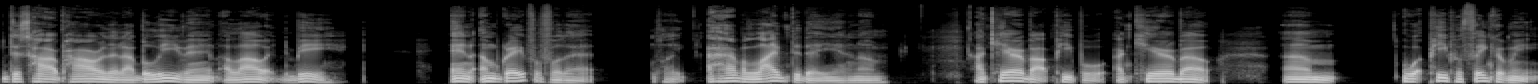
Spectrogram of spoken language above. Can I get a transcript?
this higher power that I believe in, allow it to be. And I'm grateful for that. Like I have a life today and um I care about people. I care about um what people think of me.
